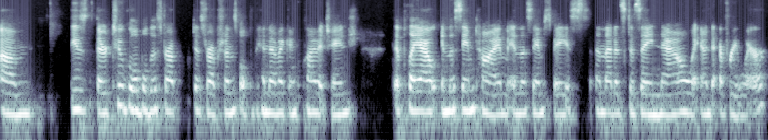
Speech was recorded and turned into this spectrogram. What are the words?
Um, these there are two global disrupt, disruptions, both the pandemic and climate change, that play out in the same time in the same space, and that is to say now and everywhere.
